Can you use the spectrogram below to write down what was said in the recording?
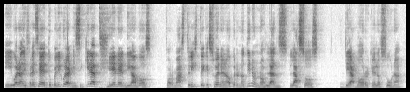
Y, bueno, a diferencia de tu película, ni siquiera tienen, digamos, por más triste que suene, ¿no? Pero no tienen unos lazos de amor que los una.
